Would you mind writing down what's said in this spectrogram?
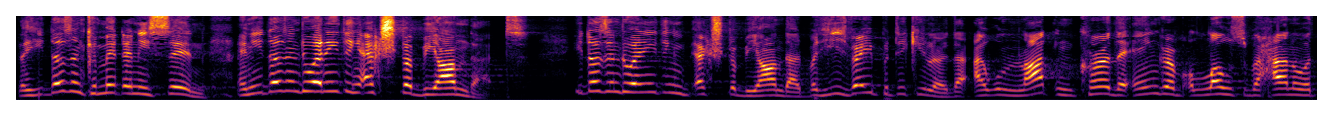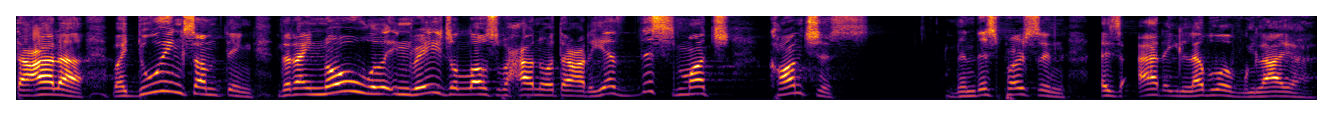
that he doesn't commit any sin and he doesn't do anything extra beyond that. He doesn't do anything extra beyond that, but he's very particular that I will not incur the anger of Allah subhanahu wa ta'ala by doing something that I know will enrage Allah subhanahu wa ta'ala. He has this much conscious. Then this person is at a level of wilayah.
